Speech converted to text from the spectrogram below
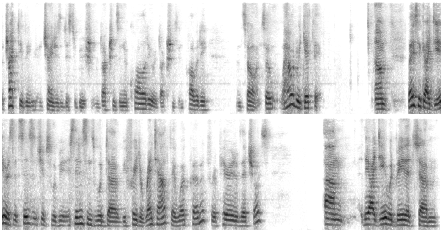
attractive in changes in distribution, reductions in inequality, reductions in poverty, and so on. So how would we get there? Um, basic idea is that citizenships would be, citizens would uh, be free to rent out their work permit for a period of their choice. Um, the idea would be that um,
